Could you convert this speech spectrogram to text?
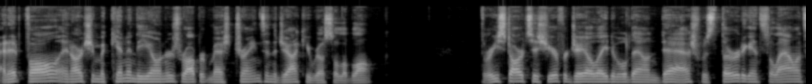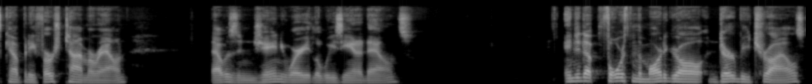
Annette Fall and Archie McKinnon, the owners, Robert Mesh Trains, and the jockey Russell LeBlanc. Three starts this year for JLA Double Down Dash. Was third against Allowance Company first time around. That was in January at Louisiana Downs. Ended up fourth in the Mardi Gras Derby trials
